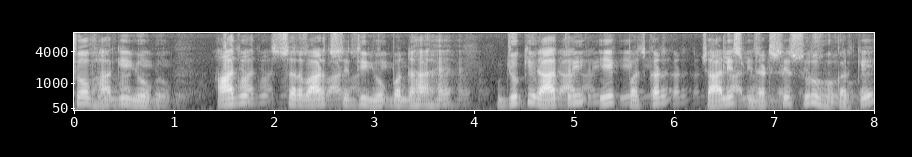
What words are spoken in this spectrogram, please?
सौभाग्य योग। आज सर्वार्थ सिद्धि योग बन रहा है जो कि रात्रि एक बजकर चालीस मिनट से शुरू होकर के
